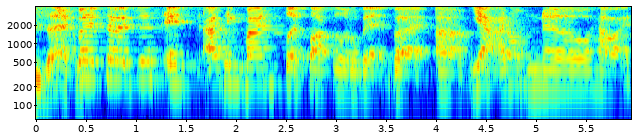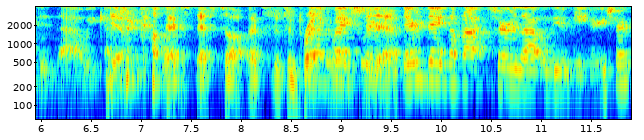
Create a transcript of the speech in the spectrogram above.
Exactly. but so it just it's I think mine flip flopped a little bit, but um, yeah, I don't know how I did that a week yeah, after college. that's that's tough. That's that's I'm impressive, quite actually. sure. Yeah. There's days I'm not sure that was even me. Are you sure?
